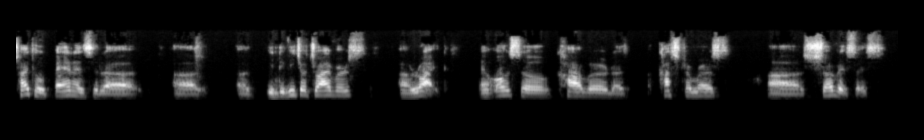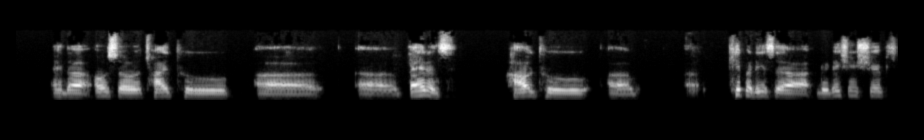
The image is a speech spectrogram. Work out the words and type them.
try to balance the uh, uh, individual drivers' uh, right and also cover the customers' uh, services and uh, also try to balance how to keep these relationships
